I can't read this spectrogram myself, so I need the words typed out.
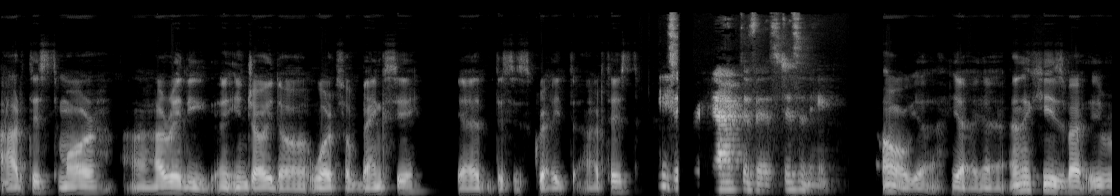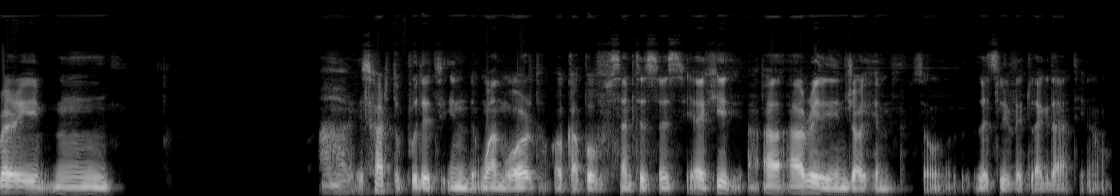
artists more. Uh, I really enjoy the works of Banksy. Yeah, this is great artist. He's a great activist, isn't he? Oh yeah, yeah, yeah, and he's very, very. Um, uh, it's hard to put it in one word or a couple of sentences. Yeah, he. I, I really enjoy him. So let's leave it like that. You know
